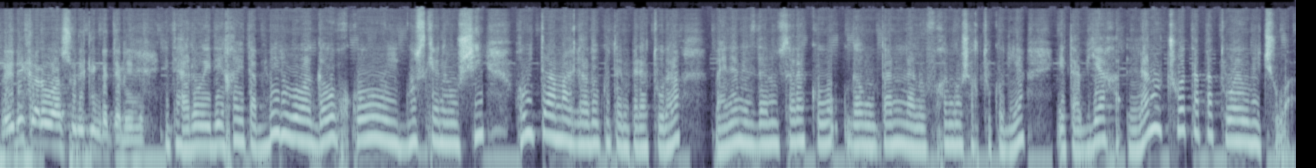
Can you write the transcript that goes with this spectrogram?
Lehenik aroa zurekin katialin. Eta aro edera eta beroa gaurko iguzkian hausi, hoita amargadoko temperatura, baina ez da luzarako gauntan lano frango sartuko dia, eta bihar lano txua tapatua euritsua.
